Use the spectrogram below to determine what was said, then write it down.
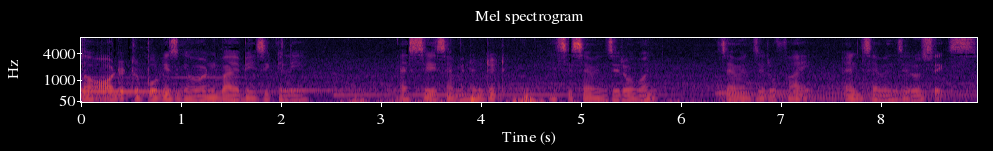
The audit report is governed by basically SA 700, SA 701, 705 and 706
